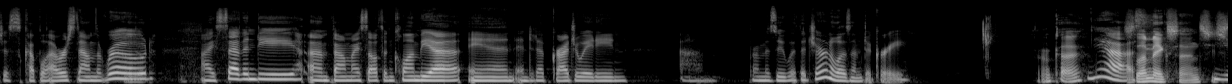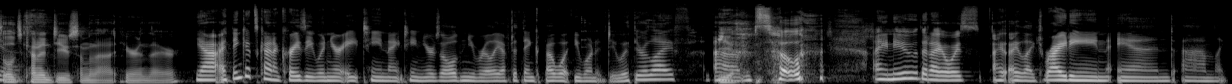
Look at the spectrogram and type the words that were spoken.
just a couple hours down the road, I 70, um, found myself in Columbia and ended up graduating um, from Mizzou with a journalism degree. Okay. Yeah. So that makes sense. You still kind of do some of that here and there. Yeah, I think it's kind of crazy when you're 18, 19 years old and you really have to think about what you want to do with your life. Um, Yeah. So I knew that I always, I, I liked writing and um, like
